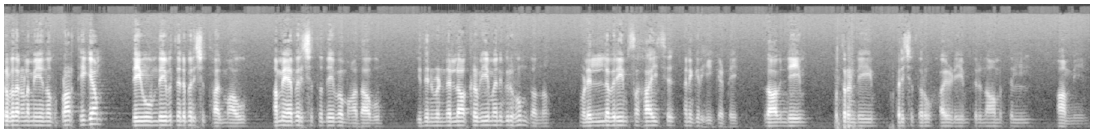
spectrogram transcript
കൃപ തരണമേ നമുക്ക് പ്രാർത്ഥിക്കാം. ദൈവവും ദൈവത്തിന്റെ പരിശുദ്ധാത്മാവും അമ്മയെ പരിശുദ്ധ ദൈവമാതാവും ഇതിനു വേണ്ട എല്ലാ കൃപയും അനുഗ്രഹവും തന്ന് നമ്മളെല്ലാവരെയും സഹായിച്ച് അനുഗ്രഹിക്കട്ടെ. പിതാവിന്റെയും പുത്രന്റെയും പരിശുദ്ധ റൂഹായുടെയും തിരുനാമത്തിൽ ആമീൻ.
